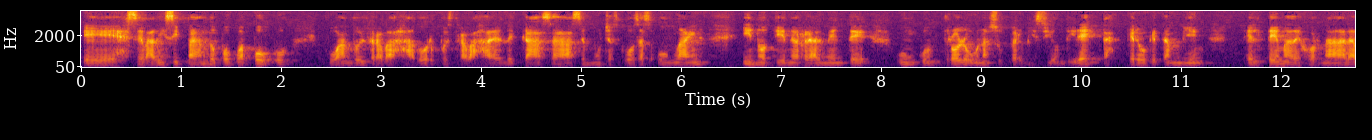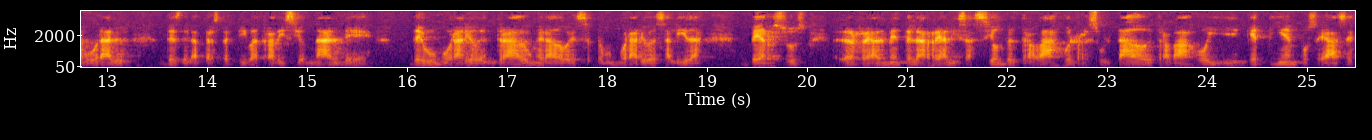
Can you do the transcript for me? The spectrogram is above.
eh, se va disipando poco a poco cuando el trabajador pues trabaja desde casa, hace muchas cosas online y no tiene realmente un control o una supervisión directa. Creo que también el tema de jornada laboral desde la perspectiva tradicional de, un horario de entrada, un horario de, un horario de salida, versus eh, realmente la realización del trabajo, el resultado del trabajo y en qué tiempo se hace.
